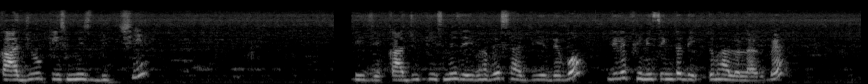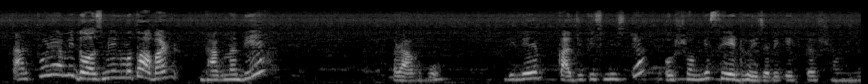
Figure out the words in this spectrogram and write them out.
কাজু, কিশমিশ দিচ্ছি। এই যে কাজু, কিশমিশ এইভাবে সাজিয়ে দেব। দিলে ফিনিশিংটা দেখতে ভালো লাগবে। তারপরে আমি দশ মিনিট মতো আবার ঢাকনা দিয়ে রাখব। দিলে কাজু, কিশমিশটা ওর সঙ্গে সেট হয়ে যাবে কেকটার সঙ্গে।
